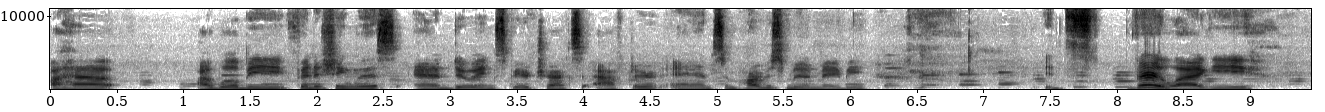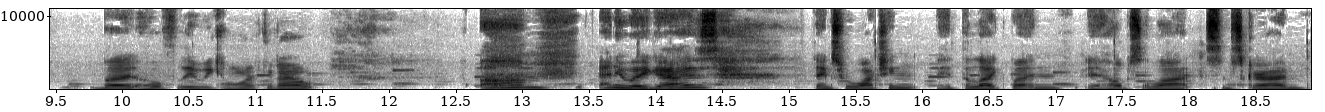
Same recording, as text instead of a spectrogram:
I have I will be finishing this and doing spirit tracks after and some Harvest Moon maybe. It's very laggy, but hopefully we can work it out. Um anyway guys, thanks for watching. Hit the like button. It helps a lot. Subscribe.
